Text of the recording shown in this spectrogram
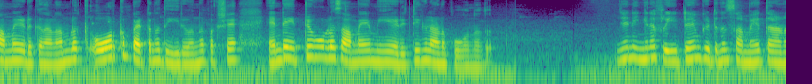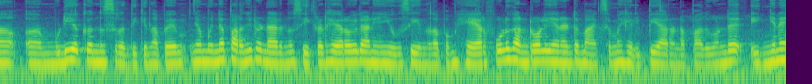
സമയം എടുക്കുന്നതാണ്. നമ്മൾ ഓർക്കും പെട്ടെന്ന് തീരുമെന്ന്. പക്ഷേ എന്റെ ഏറ്റവും കൂടുതൽ സമയം ഈ എഡിറ്റിങ്ങിലാണ് പോകുന്നത്. ഞാൻ ഇങ്ങനെ ഫ്രീ ടൈം കിട്ടുന്ന സമയത്താണ് മുടിയൊക്കെ ഒന്ന് ശ്രദ്ധിക്കുന്നത്. അപ്പം ഞാൻ മുന്നേ പറഞ്ഞിട്ടുണ്ടായിരുന്നു സീക്രട്ട് ഹെയർ ഓയിലാണ് ഞാൻ യൂസ് ചെയ്യുന്നത്. അപ്പം ഹെയർ ഫോൾ കൺട്രോൾ ചെയ്യാനായിട്ട് മാക്സിമം ഹെൽപ്പ് ചെയ്യാറുണ്ട്. അപ്പോൾ അതുകൊണ്ട് ഇങ്ങനെ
